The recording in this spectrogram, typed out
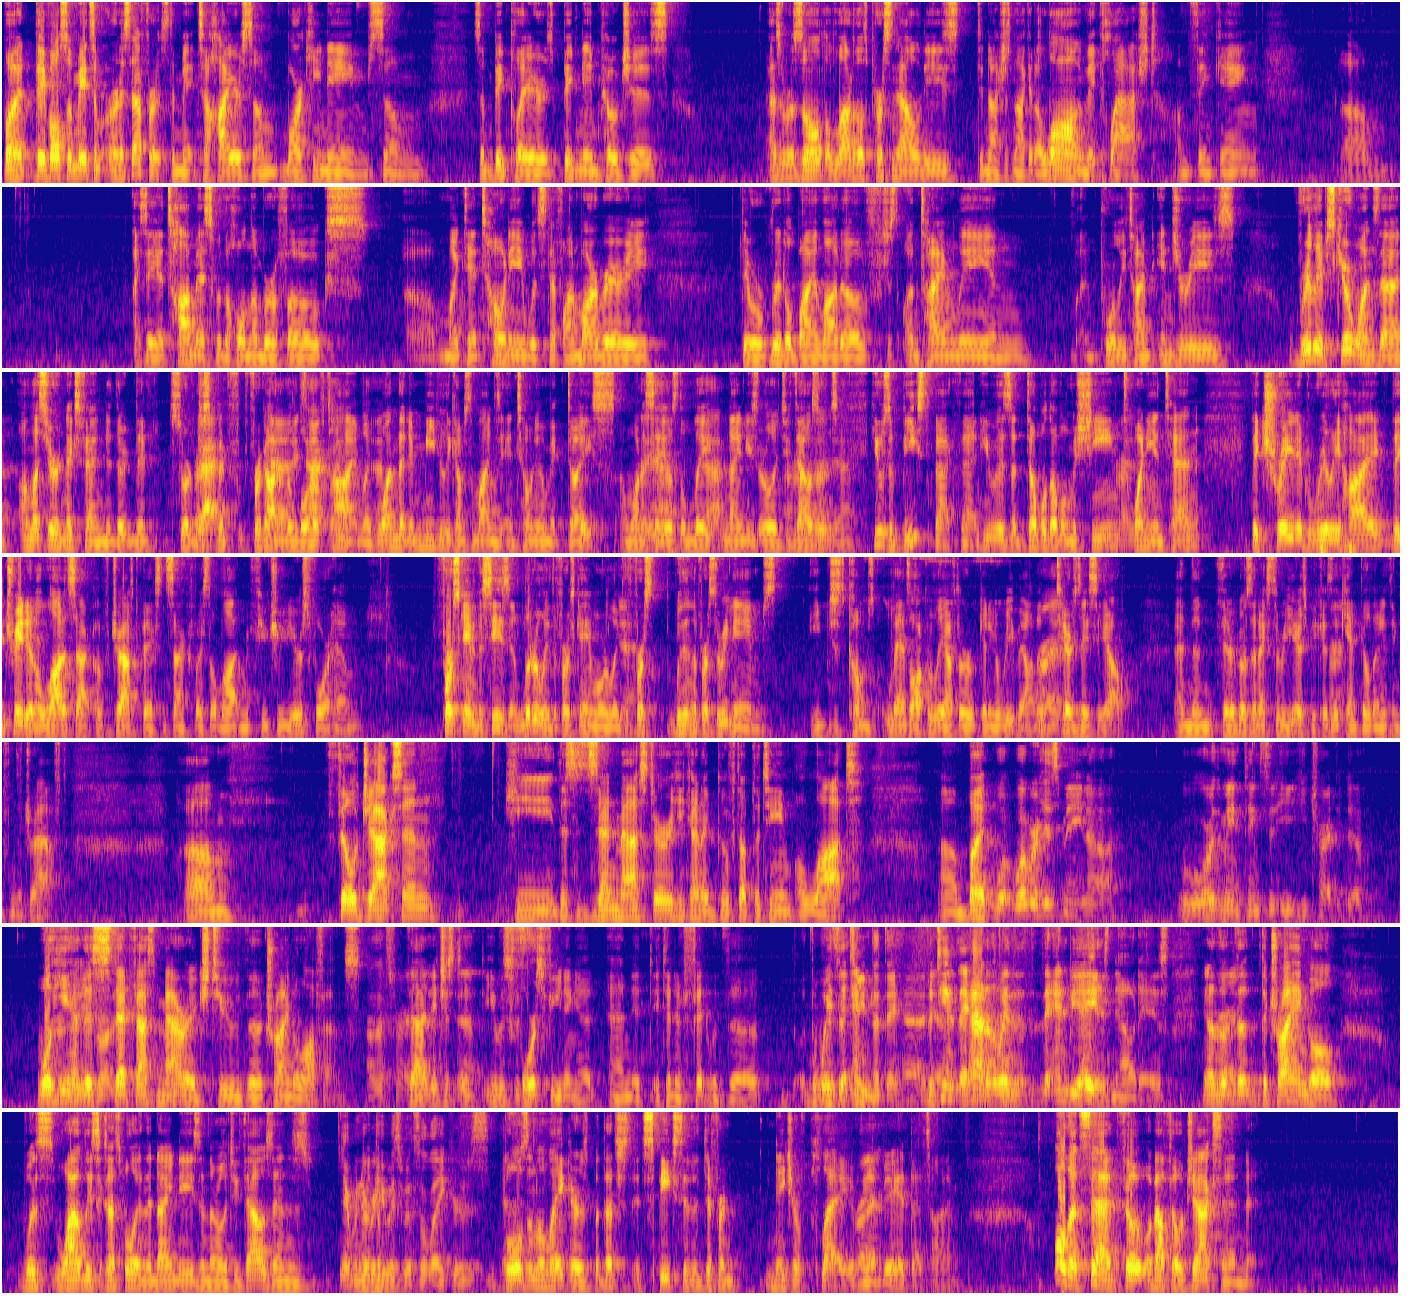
but they've also made some earnest efforts to ma- to hire some marquee names, some some big players, big name coaches. As a result, a lot of those personalities did not just not get along; they clashed. I'm thinking um, Isiah Thomas with a whole number of folks, uh, Mike D'Antoni with Stephon Marbury. They were riddled by a lot of just untimely and and poorly timed injuries really obscure ones that, unless you're a Knicks fan, they're, they've sort of just been f- forgotten Yeah, in the lore exactly. of time. Like Yeah. one that immediately comes to mind is Antonio McDyess. I want Oh, to say yeah. it was the late Yeah. '90s, early I remember that, 2000s. yeah. He was a beast back then. He was a double double machine, Right. 20 and 10. They traded really high. They traded a lot of, sac- of draft picks and sacrificed a lot in future years for him. First game of the season, literally the first game, or like the first within the first three games, he just comes lands awkwardly after getting a rebound and Right. tears ACL, and then there goes the next three years because Right. they can't build anything from the draft. Um, Phil Jackson, he this Zen master, he kind of goofed up the team a lot, um, but What, what were his main? Uh, what were the main things that he, he tried to do? well, he had this steadfast marriage to the triangle offense. Oh, that's right. That it just Yeah. it, he was force feeding it, and it, it didn't fit with the the way with the the team N- that they had. the yeah. team that they had, and the way Yeah. the, the NBA is nowadays. You know, the, Right. the, the triangle was wildly successful in the '90s and the early 2000s. Yeah, whenever he was with the Lakers. yeah. Bulls and the Lakers, but that's just, it speaks to the different nature of play of Right. the NBA at that time. All that said, Phil, about Phil Jackson,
